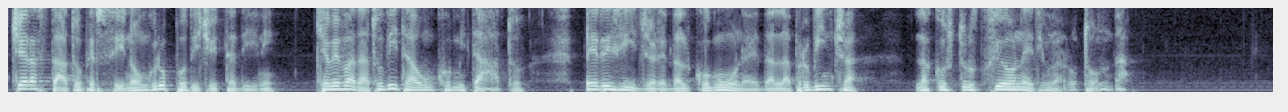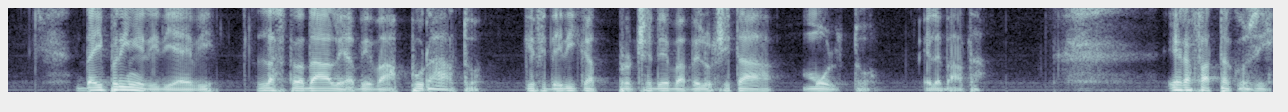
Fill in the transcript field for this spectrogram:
C'era stato persino un gruppo di cittadini che aveva dato vita a un comitato per esigere dal comune e dalla provincia la costruzione di una rotonda. Dai primi rilievi la stradale aveva appurato che Federica procedeva a velocità molto elevata. Era fatta così.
